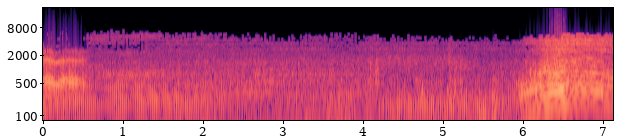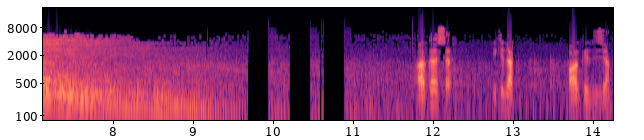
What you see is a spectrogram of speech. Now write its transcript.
Evet. Arkadaşlar 2 dakika fark edeceğim.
